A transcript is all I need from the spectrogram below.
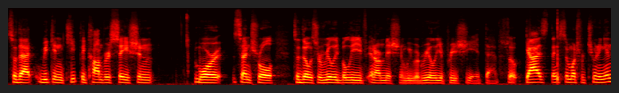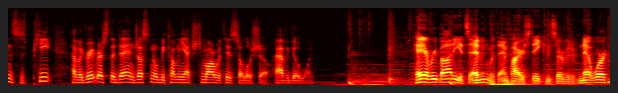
so that we can keep the conversation more central to those who really believe in our mission. We would really appreciate that. So, guys, thanks so much for tuning in. This is Pete. Have a great rest of the day, and Justin will be coming at you tomorrow with his solo show. Have a good one. Hey everybody, it's Evan with Empire State Conservative Network.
